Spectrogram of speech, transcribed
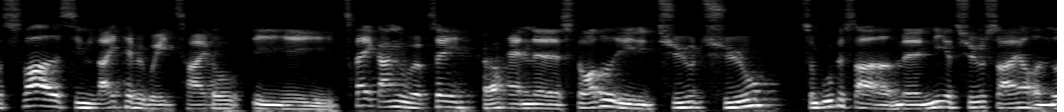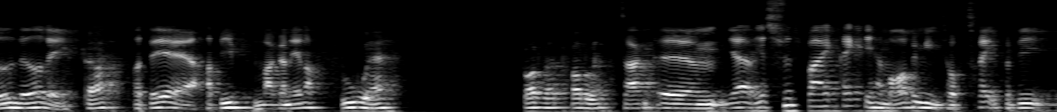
forsvarede sin light heavyweight title i tre gange i UFC. Ja. Han øh, stoppede i 2020 som ubesejret med 29 sejre og noget lederlag. Ja. Og det er Habib Marganella. Uha. Godt valgt, godt valgt. Tak. Øhm, ja, jeg synes bare ikke rigtigt, at han var oppe i min top 3, fordi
